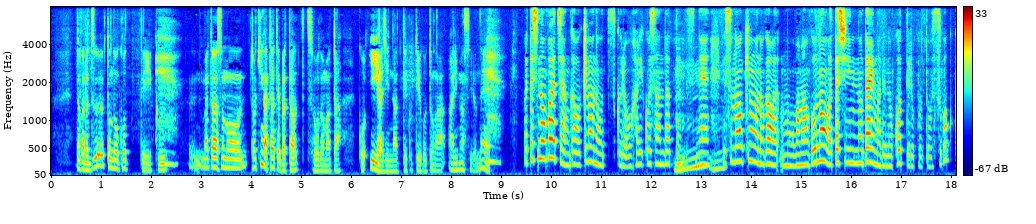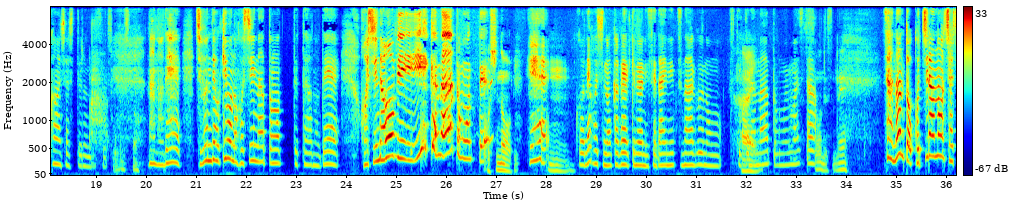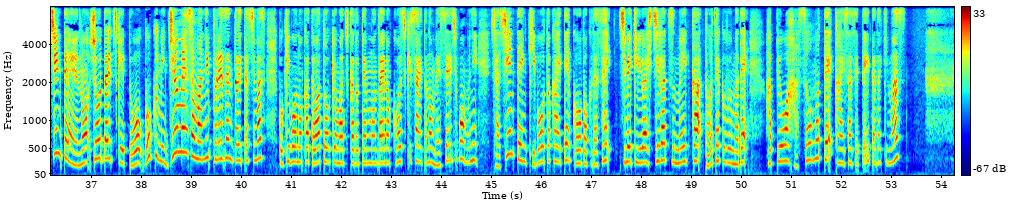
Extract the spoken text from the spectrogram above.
だからずっと残っていく。えーまたその時が経てば経つほどまたこういい味になっていくっていうことがありますよね。私のおばあちゃんがお着物を作るおはりこさんだったんですねうん。でそのお着物がもう孫の私の代まで残ってることをすごく感謝してるんであそうです。なので自分でお着物欲しいなと思ってたので星の帯いいかなと思って。星の帯。ええうん。こうね星の輝きのように世代につなぐのも素敵だなと思いました。そうですね。さあ、なんと、こちらの写真展への招待チケットを5組10名様にプレゼントいたします。ご希望の方は東京街角天文台の公式サイトのメッセージフォームに写真展希望と書いてご応募ください。締め切りは7月6日到着分まで。発表は発送をもって返させていただきます。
